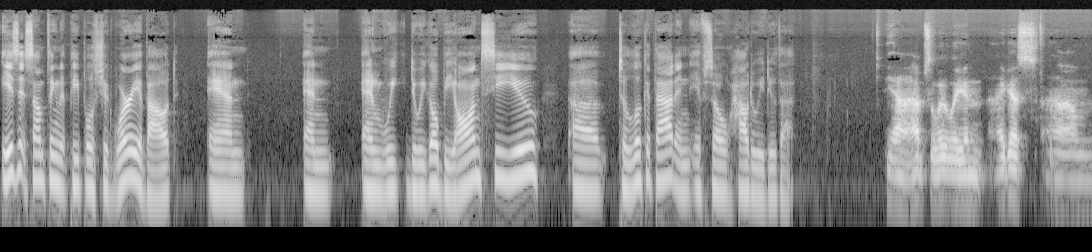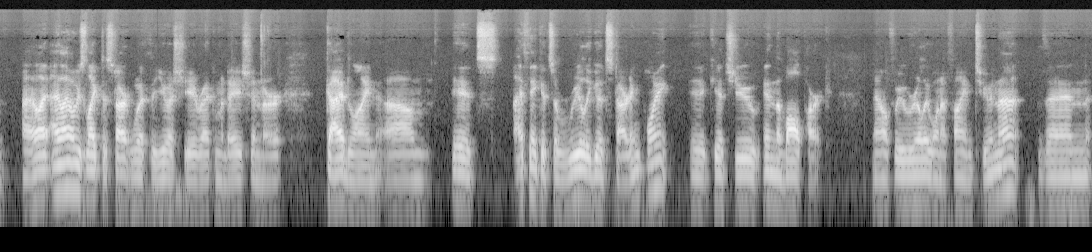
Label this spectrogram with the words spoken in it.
is it something that people should worry about? And and and we do we go beyond CU? Uh, to look at that? And if so, how do we do that? Yeah, absolutely. And I guess um, I, I always like to start with the USGA recommendation or guideline. Um, it's I think it's a really good starting point. It gets you in the ballpark. Now, if we really want to fine tune that, then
